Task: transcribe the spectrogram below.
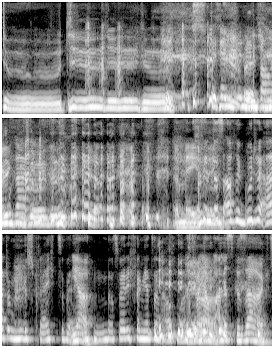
Du, du, du, du. Springt in den Baum rein. so in den, ja. Ich Amazing. finde das auch eine gute Art, um ein Gespräch zu beenden. Ja. Das werde ich von jetzt an auch machen. Es war ja auch alles gesagt.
